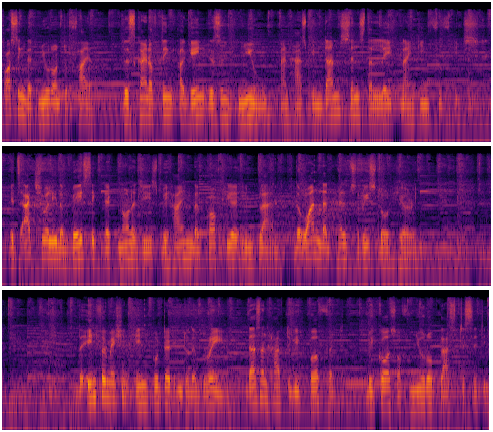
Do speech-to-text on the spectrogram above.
causing that neuron to fire. This kind of thing again isn't new and has been done since the late 1950s. It's actually the basic technologies behind the cochlear implant, the one that helps restore hearing. The information inputted into the brain doesn't have to be perfect because of neuroplasticity.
